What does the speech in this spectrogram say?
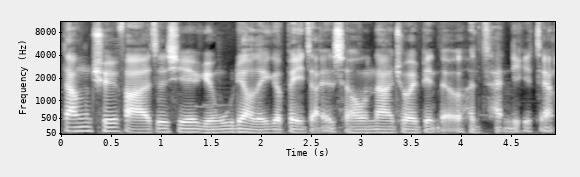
当缺乏这些原物料的一个备载的时候，那就会变得很惨烈。这样，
